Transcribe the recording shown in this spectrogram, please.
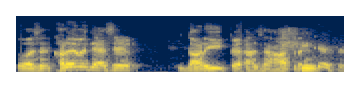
तो ऐसे खड़े हुए थे ऐसे दाढ़ी पे ऐसे हाथ रख के ऐसे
